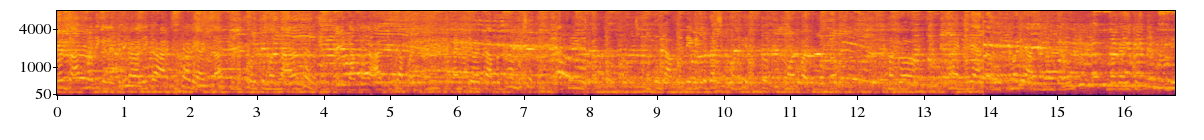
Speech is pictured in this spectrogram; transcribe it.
पण आतमध्ये गेले तर कळाली का आरती साडेआठला असते. थोडंसं मन नाराज झालं तरी की आपल्याला आरती सापडली आणि तेव्हा आपण थांबू शकतो. असंही होतं. म्हणजे आपल्या देवीचं दर्शन होणं हे खूप महत्त्वाचं होतं. मग मध्ये आल्यानंतर बघा इथे देवी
